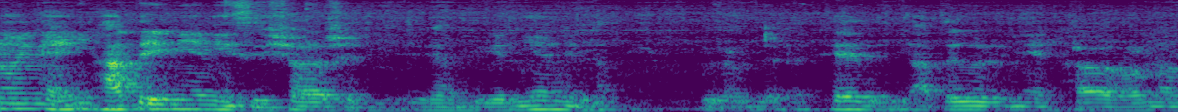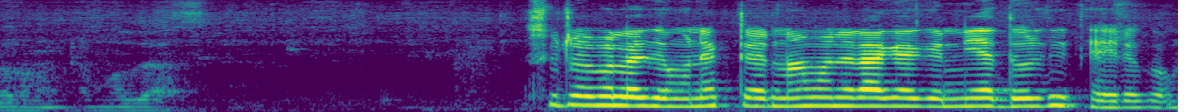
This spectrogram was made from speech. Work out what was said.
নই নাই হাতেই নিয়ে নিয়েছি সরাসরি এখান থেকে নিয়ে নিলাম। বললাম যে খেয়ে দেখি হাতে করে নিয়ে খাওয়ার অন্যরকম একটা মজা আছে। ছোটবেলায় যেমন একটা নামানোর আগে আগে নিয়ে দৌড় দিতে এরকম।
